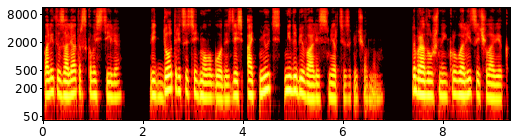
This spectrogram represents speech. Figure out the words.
политизоляторского стиля, ведь до 1937 года здесь отнюдь не добивались смерти заключенного. Добродушный, круглолицый человек,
